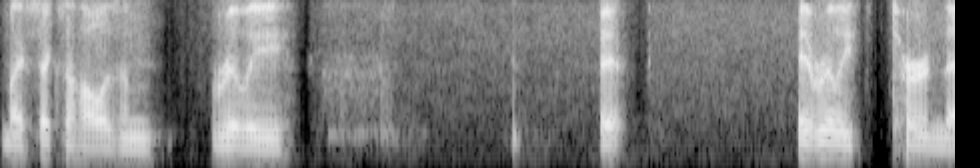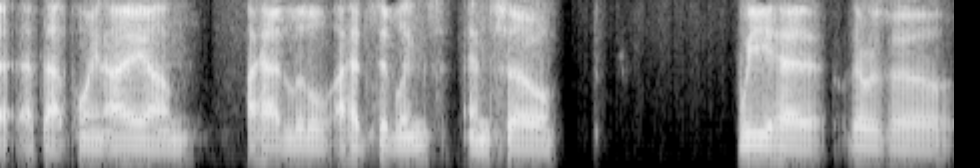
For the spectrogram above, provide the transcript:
my sexaholism really it it really turned that at that point. I um I had little I had siblings and so we had there was a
